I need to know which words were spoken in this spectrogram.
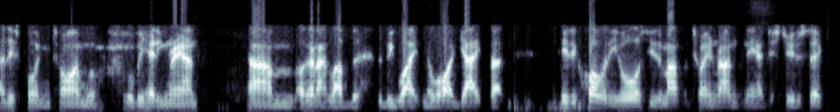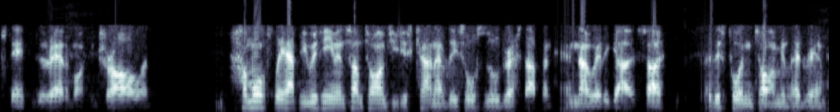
at this point in time, we'll we'll be heading round. Um, I don't love the, the big weight and the wide gate, but he's a quality horse. He's a month between runs now, just due to circumstances that are out of my control, and I'm awfully happy with him. And sometimes you just can't have these horses all dressed up and, and nowhere to go. So at this point in time, he'll head round.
